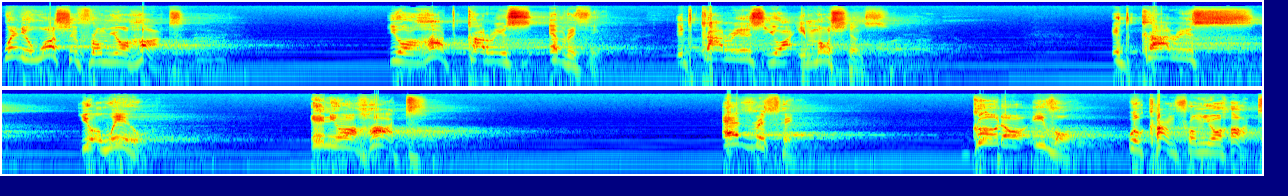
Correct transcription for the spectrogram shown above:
When you worship from your heart, your heart carries everything, it carries your emotions, it carries your will. In your heart, everything, good or evil, will come from your heart.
